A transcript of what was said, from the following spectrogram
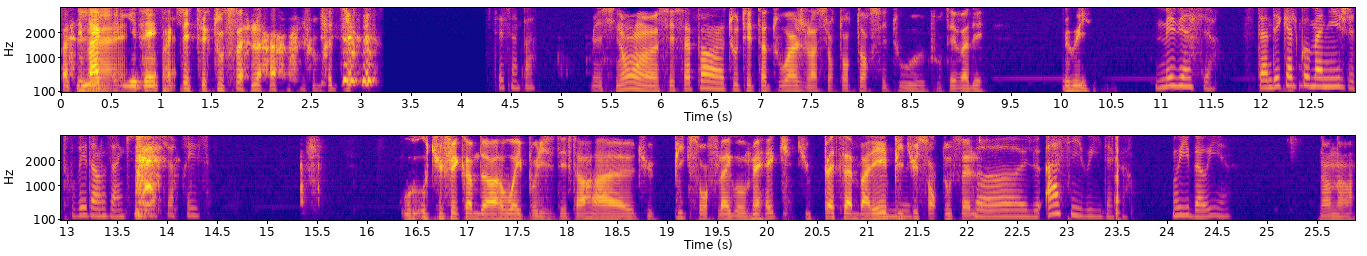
Et Max, Ouais. il y était. Max était tout seul là. Je veux pas te dire. C'est sympa. Mais sinon, euh, c'est sympa, hein, tous tes tatouages là sur ton torse et tout euh, pour t'évader. Oui. Mais bien sûr. C'est un décalcomanie, je l'ai trouvé dans un Kinder Surprise. Ou, tu fais comme dans Hawaii Police d'État, hein, tu piques son flag au mec, tu pètes la balai et puis tu sors tout seul. Spoil. Ah si, oui, d'accord. Oui, bah oui. Non, non,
